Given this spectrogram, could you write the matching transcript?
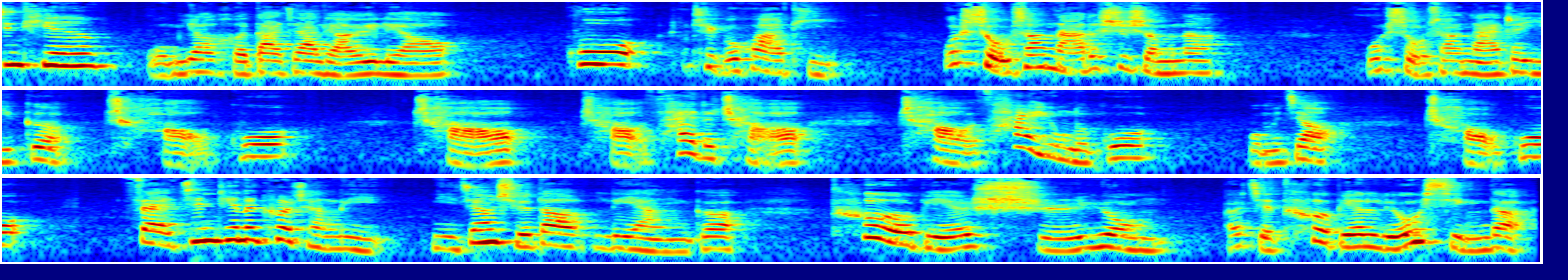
今天我们要和大家聊一聊锅这个话题。我手上拿的是什么呢？我手上拿着一个炒锅，炒炒菜的炒，炒菜用的锅，我们叫炒锅。在今天的课程里，你将学到两个特别实用而且特别流行的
